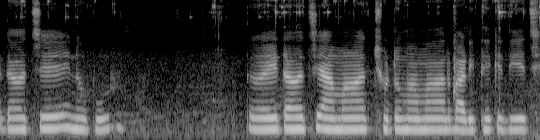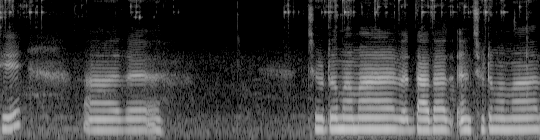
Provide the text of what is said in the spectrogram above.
এটা হচ্ছে নূপুর। তো এটা হচ্ছে আমার ছোট মামার বাড়ি থেকে দিয়েছে। আর, ছোট মামার দাদা, ছোট মামার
